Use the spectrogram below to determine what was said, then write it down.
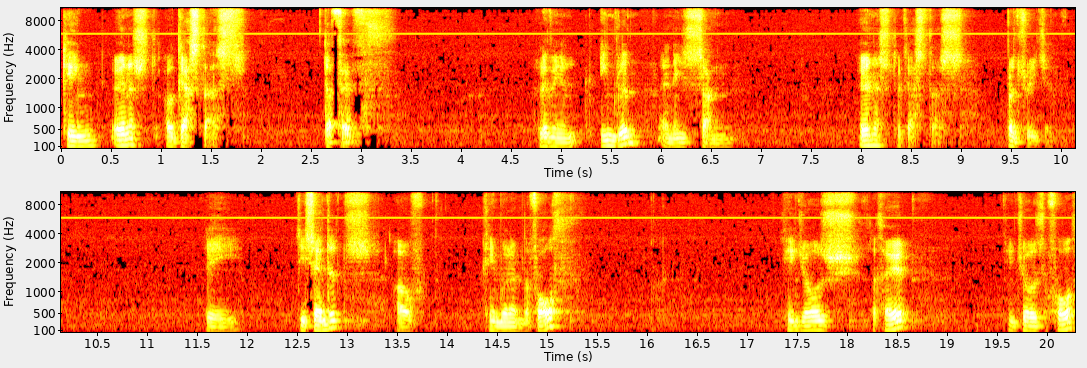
King Ernest Augustus the Fifth, living in England, and his son Ernest Augustus, Prince Regent. The descendants of King William IV, King George III, King George IV,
